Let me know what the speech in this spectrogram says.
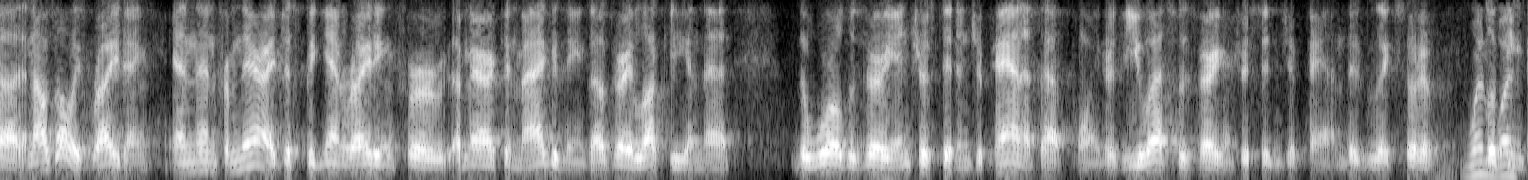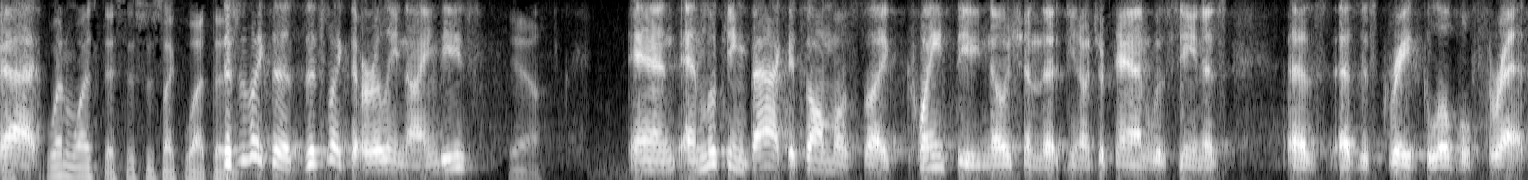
uh, and I was always writing. And then from there, I just began writing for American magazines. I was very lucky in that the world was very interested in Japan at that point, or the U.S. was very interested in Japan. They like sort of When looking was back. this? When was this? This was like what? The, This is like the this is like the early '90s. yeah. And and looking back, it's almost like quaint the notion that you know Japan was seen as as as this great global threat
